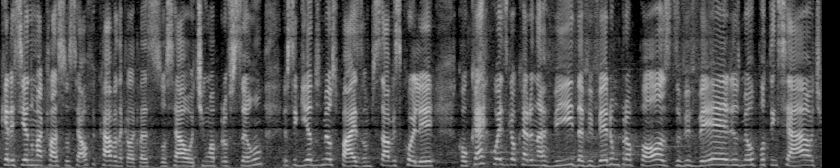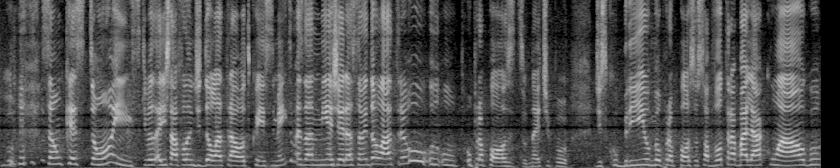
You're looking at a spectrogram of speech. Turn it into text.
crescia numa classe social, ficava naquela classe social, eu tinha uma profissão, eu seguia dos meus pais, não precisava escolher qualquer coisa que eu quero na vida, viver um propósito, viver o meu potencial, tipo, são questões que a gente tava falando de idolatrar o autoconhecimento, mas a minha geração idolatra o, o, o- o propósito, né? Tipo, descobrir o meu propósito, eu só vou trabalhar com algo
